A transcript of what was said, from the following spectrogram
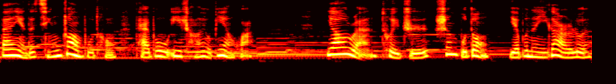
扮演的情状不同，台步亦常有变化。腰软、腿直、身不动，也不能一概而论。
